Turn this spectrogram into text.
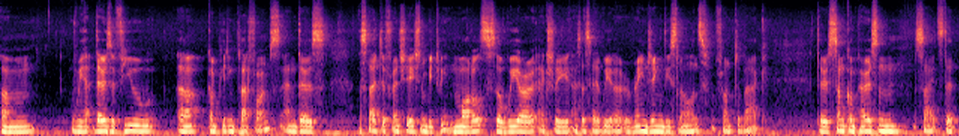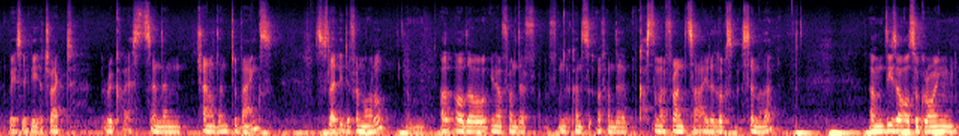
Um, we ha- there's a few uh, competing platforms, and there's a slight differentiation between models. So we are actually, as I said, we are arranging these loans front to back. There's some comparison sites that basically attract requests and then channel them to banks. It's a slightly different model, although you know from the from the cons- uh, from the customer front side it looks similar. Um, these are also growing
